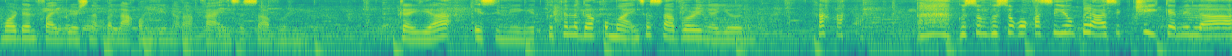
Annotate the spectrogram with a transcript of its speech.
more than 5 years na pala ako hindi nakakain sa Savory. Kaya, isiningit ko talaga kumain sa Savory ngayon. Gustong gusto ko kasi yung classic chicken nila.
